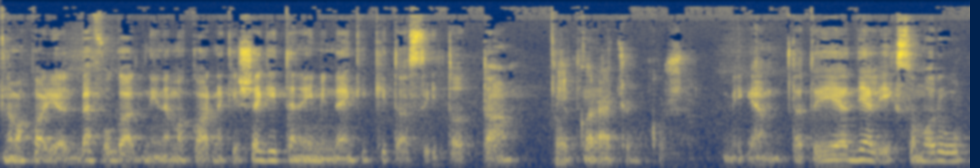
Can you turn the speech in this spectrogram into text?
nem akarja őt befogadni, nem akar neki segíteni, mindenki kitaszította. Még karácsonykor Igen, tehát egy elég szomorú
